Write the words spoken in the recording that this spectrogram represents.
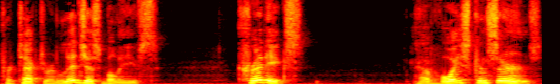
protect religious beliefs, critics have voiced concerns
